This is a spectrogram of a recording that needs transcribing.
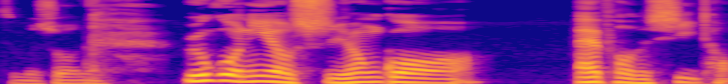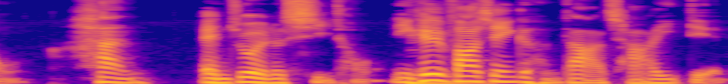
怎么说呢？如果你有使用过 Apple 的系统和 Android 的系统，你可以发现一个很大的差异点。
